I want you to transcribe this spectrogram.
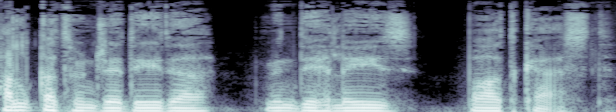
حلقة جديدة من دهليز بودكاست.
